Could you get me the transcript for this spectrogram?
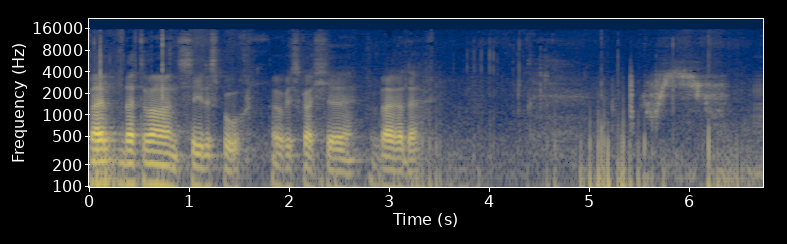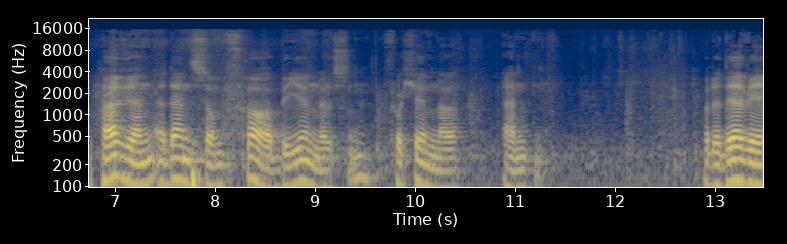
Vel, dette var en sidespor, og vi skal ikke være der. Herren er den som fra begynnelsen forkynner enden. Og Det er det vi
